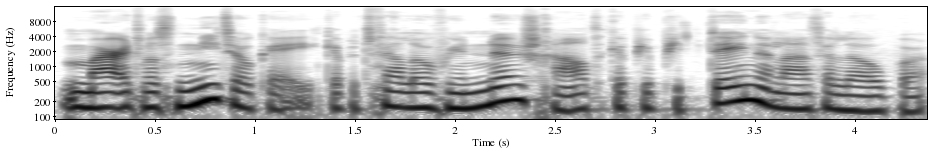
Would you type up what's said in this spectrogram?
Maar het was niet oké. Ik heb het vel over je neus gehaald. Ik heb je op je tenen laten lopen.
